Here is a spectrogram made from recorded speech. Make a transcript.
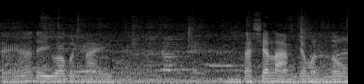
sẽ đi qua bên đây. Người ta sẽ làm cho mình luôn.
